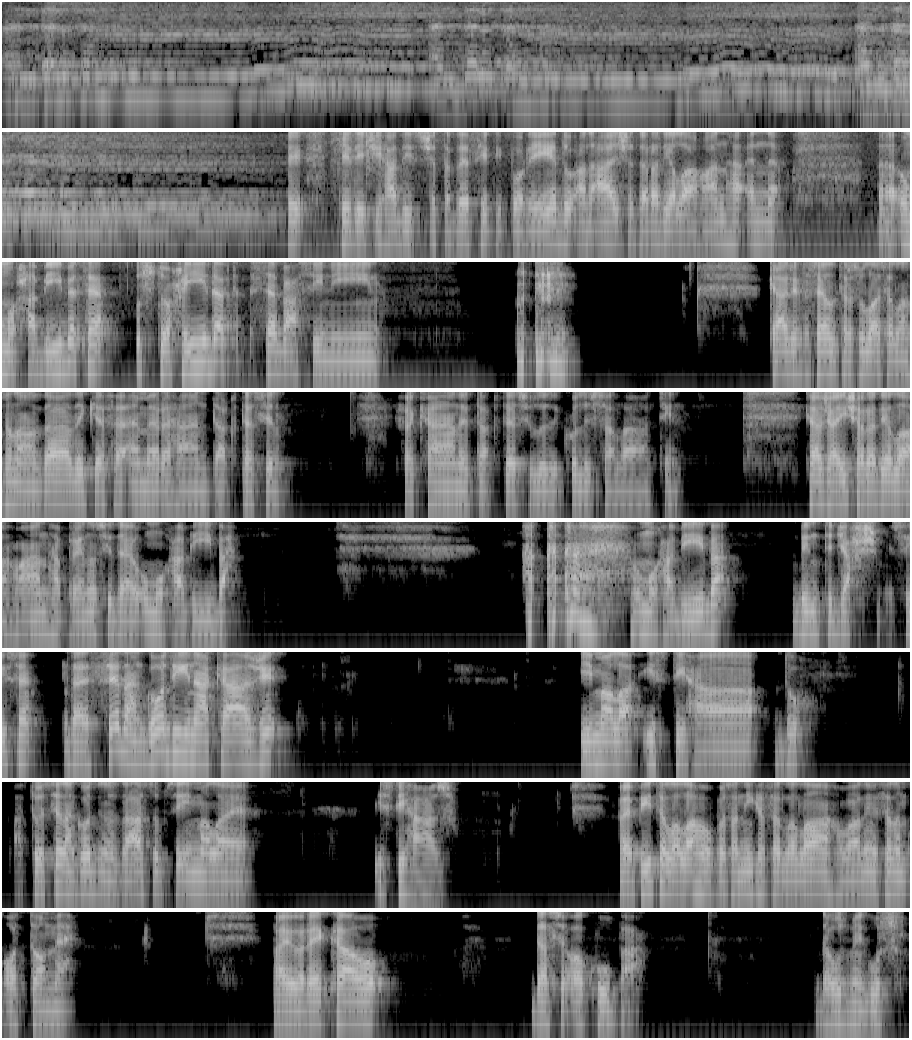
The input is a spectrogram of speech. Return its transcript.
Andalusam Andalusam Andalusam Andalusam Sljedeći hadis 40. po redu, an Aisha da radi Allahu anha, ene uh, umu Habibete ustuhidat seba sinin. Kaže, faselit Rasulullah sallam sallam dhalike fa emeraha an taktesil. Fa kane taktesilu li kuli salatin. Kaže, Aisha radijallahu anha prenosi da je umu Habiba. umu Habiba bint Đahš, misli se, da je sedam godina, kaže, imala istihadu. A to je sedam godina zastupce, imala je istihazu. Pa je pitala Allahov poslanika sallallahu alaihi wa sallam o tome. Pa je rekao da se okupa, da uzme gusul.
